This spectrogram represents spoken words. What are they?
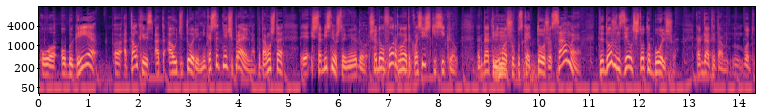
о, об игре, отталкиваюсь от аудитории. Мне кажется, это не очень правильно, потому что, я сейчас объясню, что я имею в виду. Shadow of War, ну, это классический сиквел. Когда ты mm-hmm. не можешь выпускать то же самое, ты должен сделать что-то больше когда ты там, вот,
